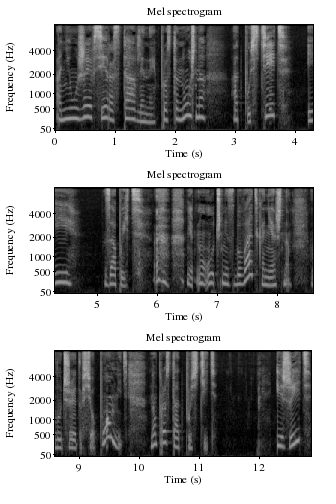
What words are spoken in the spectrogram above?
они уже все расставлены. Просто нужно отпустить и забыть. Нет, ну лучше не забывать, конечно, лучше это все помнить, но просто отпустить. И жить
